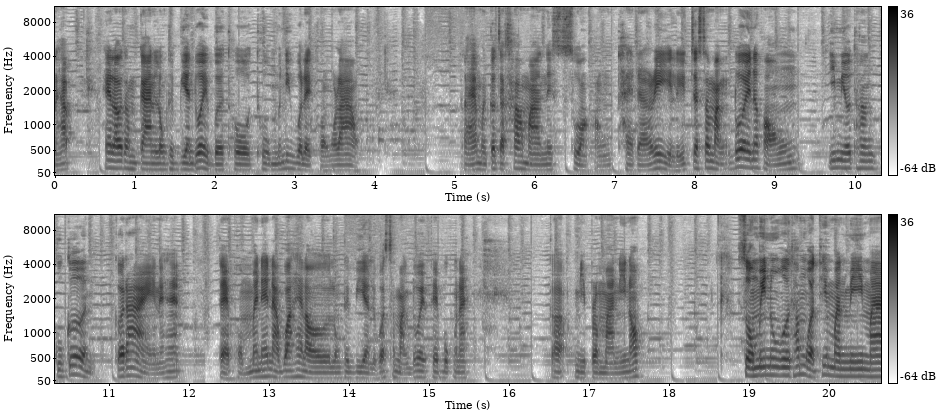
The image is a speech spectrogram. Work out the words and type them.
นะครับ ให้เราทำการลงทะเบียนด้วยเบอร์โทร True Money Wallet ของเราแล้วมันก็จะเข้ามาในส่วนของ t i d a r y หรือจะสมัครด้วยนะของอีเมลทาง Google ก็ได้นะฮะ แต่ผมไม่แนะนำว่าให้เราลงทะเบียนหรือว่าสมัครด้วย Facebook นะ ก็มีประมาณนี้เนาะส่วนเมนูทั้งหมดที่มันมีมา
